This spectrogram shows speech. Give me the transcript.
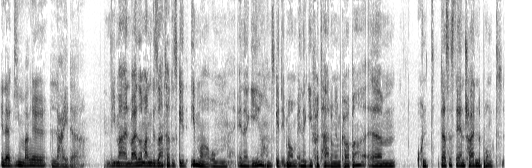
Energiemangel leide? Wie mal ein weiser Mann gesagt hat, es geht immer um Energie und es geht immer um Energieverteilung im Körper. Ähm, und das ist der entscheidende Punkt.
